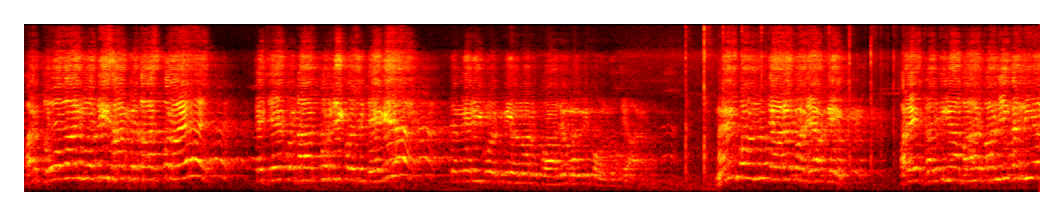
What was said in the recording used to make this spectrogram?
ਪਰ ਦੋ ਵਾਰ ਮੋਦੀ ਸਾਹਿਬ ਗੁਰਦਾਸਪੁਰ ਆਏ, ਤੇ ਜੇ ਗੁਰਦਾਸਪੁਰ ਦੀ ਕੁਛ ਦੇ ਗਿਆ, ਤੇ ਮੇਰੀ ਵੋਟ ਵੀ ਉਹਨਾਂ ਨੂੰ ਪਾ ਦਿਓ, ਮੈਂ ਵੀ ਪਾਉਣ ਨੂੰ ਤਿਆਰ ਹਾਂ। ਮੈਂ ਵੀ ਪਾਉਣ ਨੂੰ ਤਿਆਰ ਹਾਂ ਤੁਹਾਡੇ ਅੱਗੇ ਪਰ ਇਹ ਗਲਤੀਆਂ ਬਾਰ-ਬਾਰ ਨਹੀਂ ਕਰਨੀਆਂ।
